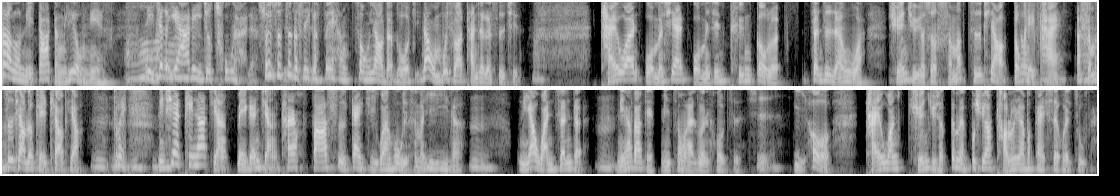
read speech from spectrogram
到了你大家等六年，你这个压力就出来了。所以说，这个是一个非常重要的逻辑。那我们为什么要谈这个事情？台湾，我们现在我们已经听够了。政治人物啊，选举的时候什么支票都可以开，那什么支票都可以跳票，嗯，对？你现在听他讲，每个人讲他要发誓盖几万户，有什么意义呢？嗯，你要玩真的，嗯，你要不要给民众来轮候制？是，以后台湾选举的时候根本不需要讨论要不要盖社会住宅，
